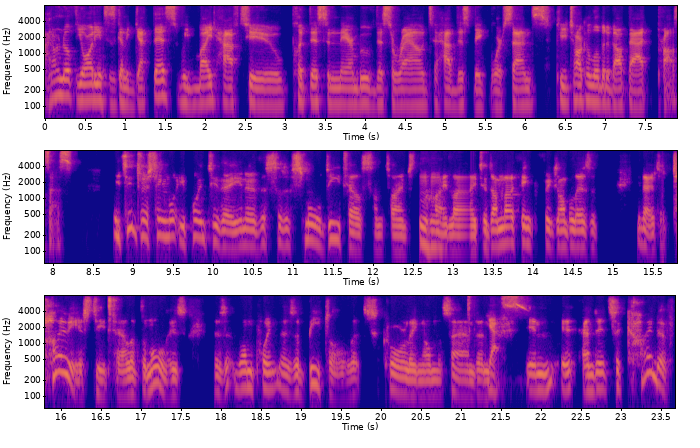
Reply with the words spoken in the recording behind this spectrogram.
I don't know if the audience is going to get this. We might have to put this in there, move this around to have this make more sense. Can you talk a little bit about that process? It's interesting what you point to there. You know, the sort of small details sometimes Mhm. highlighted. I mean, I think, for example, there's a, you know, it's the tiniest detail of them all is there's at one point there's a beetle that's crawling on the sand, and Yes. in it, and it's a kind of,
